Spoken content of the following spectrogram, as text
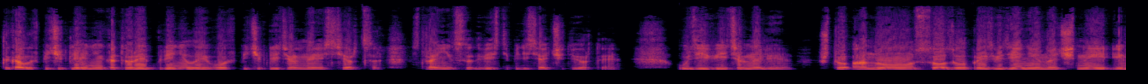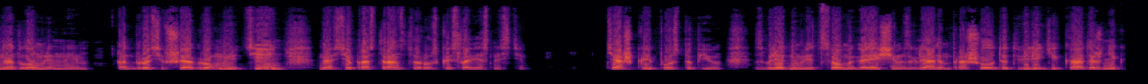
Таковы впечатления, которые приняло его впечатлительное сердце, страница 254. Удивительно ли, что оно создало произведения ночные и надломленные, отбросившие огромную тень на все пространство русской словесности? Тяжкой поступью, с бледным лицом и горящим взглядом прошел этот великий каторжник,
